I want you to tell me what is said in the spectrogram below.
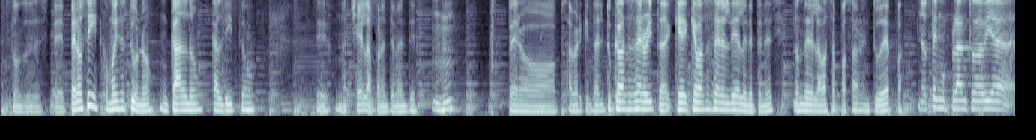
Entonces, este, pero sí, como dices tú, ¿no? Un caldo, un caldito, este, una chela aparentemente, pero pues, a ver qué tal. ¿Tú qué vas a hacer ahorita? ¿Qué, qué vas a hacer el día de la independencia? ¿Dónde la vas a pasar? ¿En tu depa? No tengo plan todavía.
